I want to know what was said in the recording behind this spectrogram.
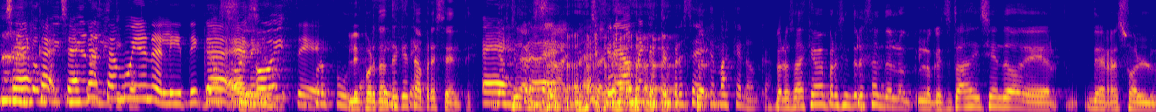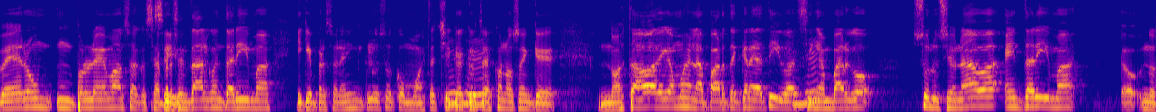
Chesca, Chesca está muy analítica. Yo soy sí. profunda. Lo importante Sí, es que sí. está presente. Estoy Eh, presente. Exacto. Créanme que estoy presente más que nunca. Pero ¿sabes qué me parece interesante? Lo, lo que tú estabas diciendo de, de resolver un, un problema, o sea, que se Sí. presenta algo en tarima y que personas incluso como esta chica que ustedes conocen que no estaba, digamos, en la parte creativa, sin embargo, solucionaba en tarima, o no,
